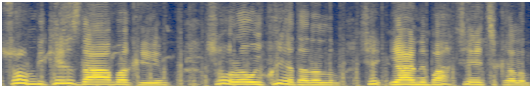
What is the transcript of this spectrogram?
Son bir kez daha bakayım. Sonra uykuya dalalım. Şey, yani bahçeye çıkalım.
